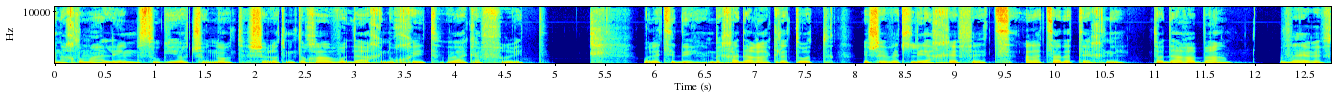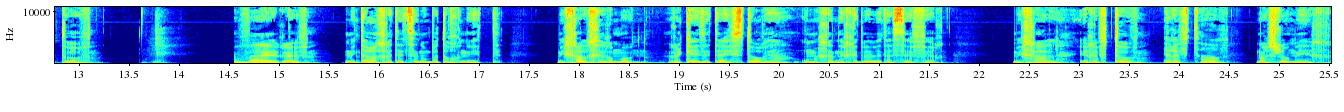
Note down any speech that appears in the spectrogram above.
אנחנו מעלים סוגיות שונות שעולות מתוך העבודה החינוכית והכפרית. ולצידי, בחדר ההקלטות, יושבת לי החפץ על הצד הטכני. תודה רבה, וערב טוב. והערב, מתארחת אצלנו בתוכנית מיכל חרמון, רכזת ההיסטוריה ומחנכת בבית הספר. מיכל, ערב טוב. ערב טוב. מה שלומך?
